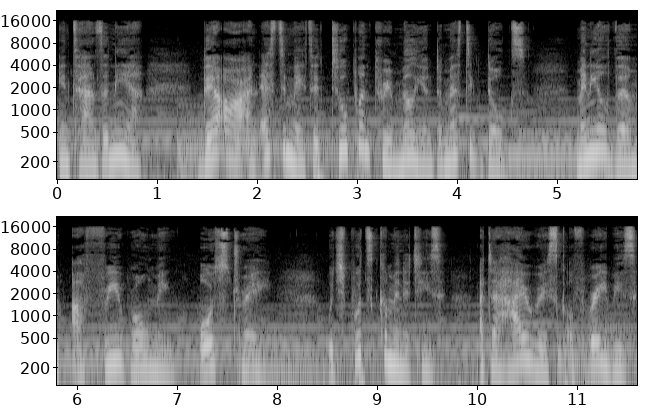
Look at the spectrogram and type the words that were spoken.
In Tanzania, there are an estimated 2.3 million domestic dogs. Many of them are free roaming or stray, which puts communities at a high risk of rabies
